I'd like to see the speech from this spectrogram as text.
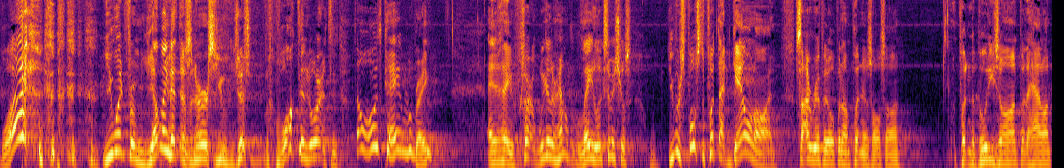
what? you went from yelling at this nurse, you've just walked in the door, and said, Oh, okay, we're ready. And as they start wiggling around, the lady looks at me, she goes, You were supposed to put that gown on. So I rip it open, I'm putting this also on. putting the booties on, put the hat on,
